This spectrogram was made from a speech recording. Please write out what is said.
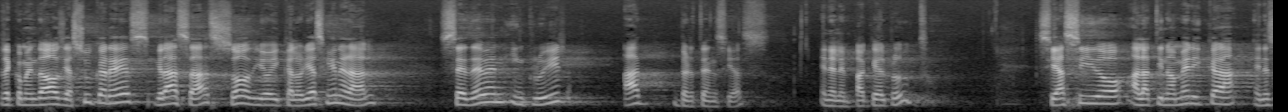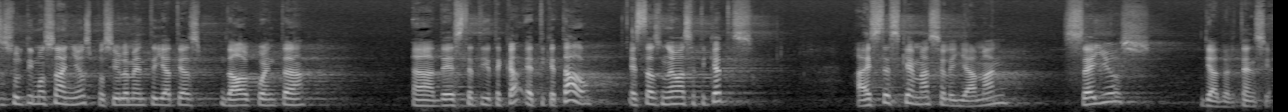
recomendados de azúcares, grasas, sodio y calorías en general, se deben incluir advertencias en el empaque del producto. Si has ido a Latinoamérica en esos últimos años, posiblemente ya te has dado cuenta Ah, de este etiquetado, estas nuevas etiquetas. A este esquema se le llaman sellos de advertencia.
